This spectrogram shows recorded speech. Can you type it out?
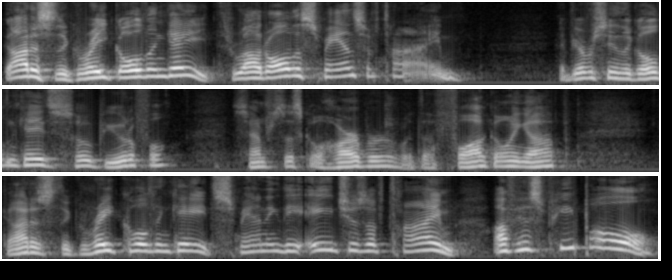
God is the great Golden Gate throughout all the spans of time. Have you ever seen the Golden Gate? It's so beautiful. San Francisco Harbor with the fog going up. God is the great Golden Gate spanning the ages of time of his people.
